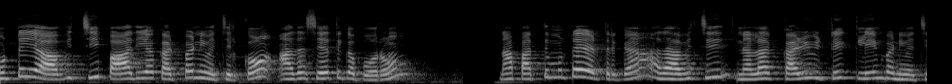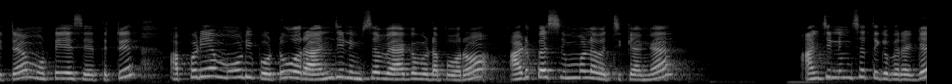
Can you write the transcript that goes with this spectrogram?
முட்டையை அவிச்சு பாதியாக கட் பண்ணி வச்சுருக்கோம். அதை சேர்த்துக்க போகிறோம் நான் பத்து முட்டை எடுத்திருக்கேன். அதை அவிச்சு நல்லா கழுவிட்டு க்ளீன் பண்ணி வச்சுட்டேன். முட்டையை சேர்த்துட்டு அப்படியே மூடி போட்டு ஒரு அஞ்சு நிமிஷம் வேக விட போகிறோம் அடுப்பை சிம்மில் வச்சுக்கோங்க. அஞ்சு நிமிஷத்துக்கு பிறகு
